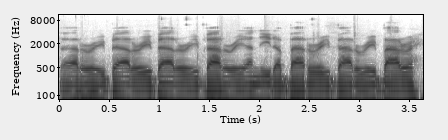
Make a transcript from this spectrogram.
Battery, battery, battery, battery. I need a battery, battery, battery.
